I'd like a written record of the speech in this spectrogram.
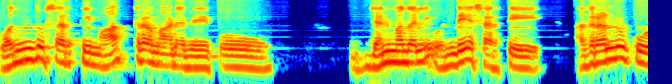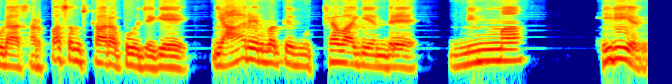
ಒಂದು ಸರ್ತಿ ಮಾತ್ರ ಮಾಡಬೇಕು. ಜನ್ಮದಲ್ಲಿ ಒಂದೇ ಸರ್ತಿ, ಅದರಲ್ಲೂ ಕೂಡ ಸರ್ಪ ಸಂಸ್ಕಾರ ಪೂಜೆಗೆ ಯಾರಿರ್ಬೇಕು ಮುಖ್ಯವಾಗಿ ಅಂದ್ರೆ ನಿಮ್ಮ ಹಿರಿಯರು.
